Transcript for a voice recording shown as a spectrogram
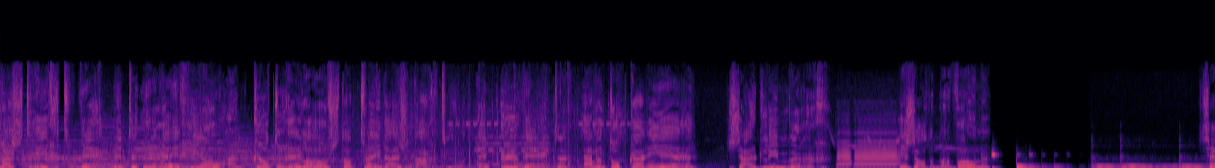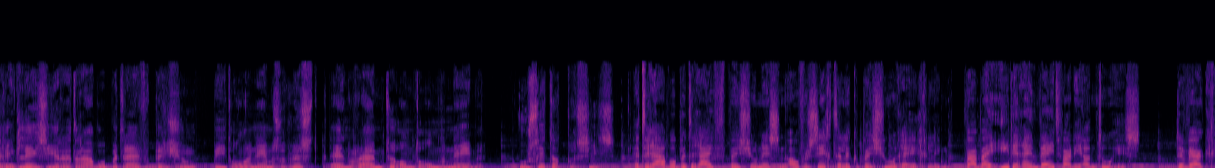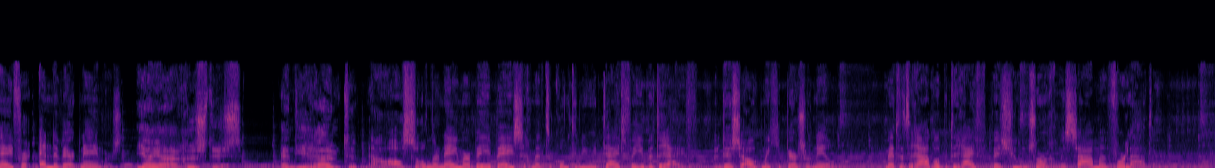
Maastricht werkt met de Euregio aan Culturele Hoofdstad 2018. En u werkt er aan een topcarrière. Zuid-Limburg. Je zal er maar wonen. Zeg, ik lees hier, het Rabo Bedrijvenpensioen biedt ondernemers rust en ruimte om te ondernemen. Hoe zit dat precies? Het Rabo Bedrijvenpensioen is een overzichtelijke pensioenregeling... waarbij iedereen weet waar die aan toe is. De werkgever en de werknemers. Ja, ja, rust dus. En die ruimte? Nou, als ondernemer ben je bezig met de continuïteit van je bedrijf. Dus ook met je personeel. Met het Rabo Bedrijvenpensioen zorgen we samen voor later.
